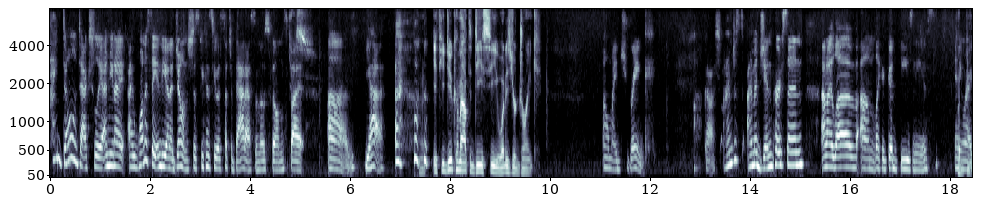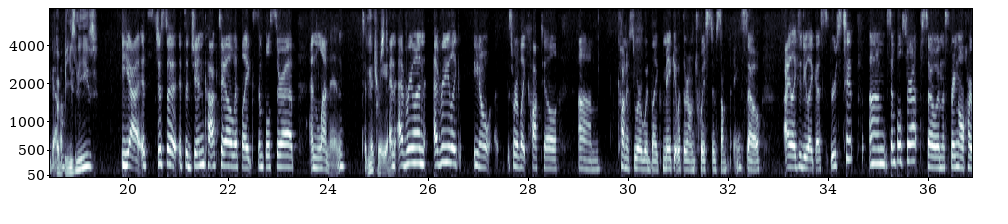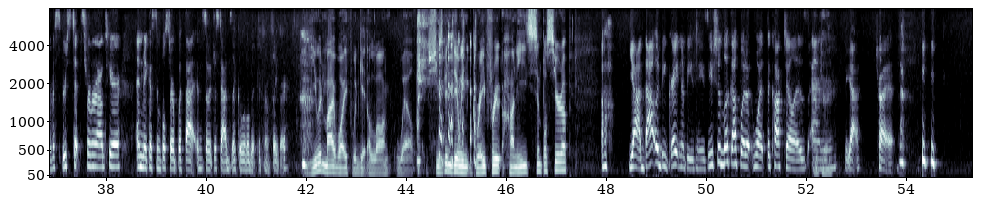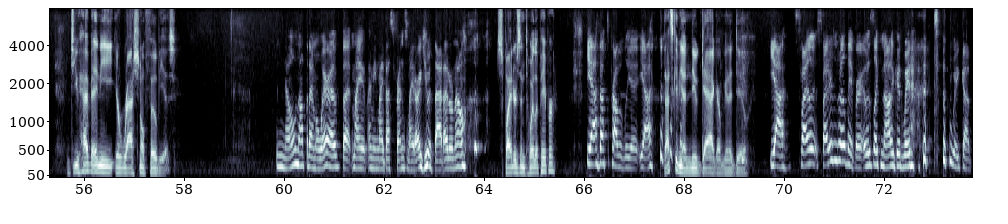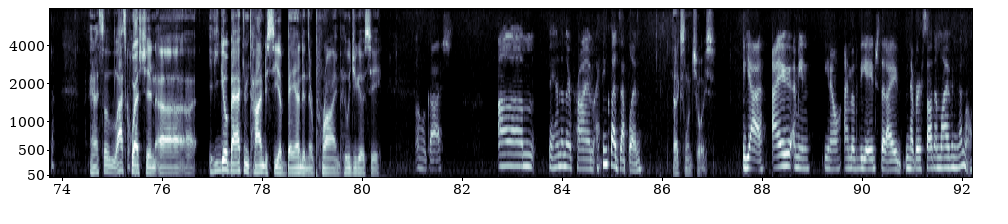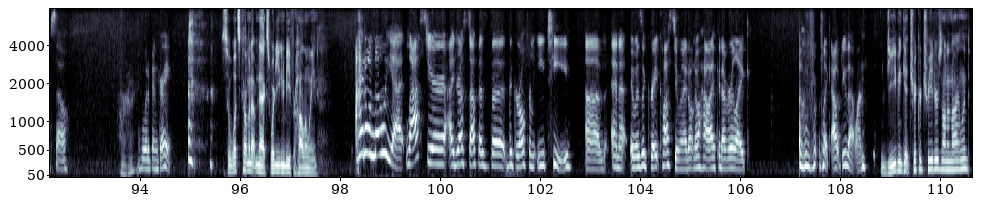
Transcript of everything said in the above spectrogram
I don't actually. I mean, I I want to say Indiana Jones just because he was such a badass in those films, but um yeah. If you do come out to DC, what is your drink? Oh, my drink. Oh gosh, I'm just I'm a gin person, and I love um like a good bee's knees anywhere I go. A bee's knees? yeah, it's just a it's a gin cocktail with like simple syrup and lemon typically, and everyone every like you know sort of like cocktail um, connoisseur would like make it with their own twist of something. So. I like to do like a spruce tip um, simple syrup. So in the spring, I'll harvest spruce tips from around here and make a simple syrup with that. And so it just adds like a little bit different flavor. You and my wife would get along well. She's been doing grapefruit honey simple syrup. Yeah, that would be great in a bee's knees. You should look up what what the cocktail is and Okay. yeah, try it. Do you have any irrational phobias? No, not that I'm aware of, but my I mean my best friends might argue with that. I don't know. Spiders and toilet paper? yeah, that's probably it. Yeah. That's gonna be a new gag I'm gonna do. yeah, spider, spiders and toilet paper. It was like not a good way to, to wake up. And so, last question: uh, If you go back in time to see a band in their prime, who would you go see? Oh gosh. Um band in their prime. I think Led Zeppelin. Excellent choice. Yeah, I I mean, you know, I'm of the age that I never saw them live in general, so All right. it would have been great. So, what's coming up next? What are you gonna be for Halloween? I don't know yet. Last year, I dressed up as the the girl from ET, um, and it, it was a great costume. And I don't know how I could ever like, over, like outdo that one. Do you even get trick or treaters on an island?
